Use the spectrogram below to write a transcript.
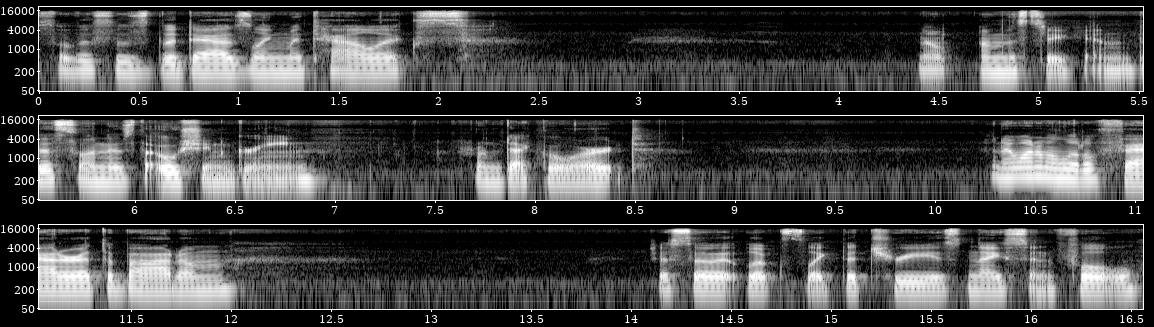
So this is the Dazzling Metallics. Nope, I'm mistaken. This one is the Ocean Green from DecoArt. And I want them a little fatter at the bottom, just so it looks like the tree is nice and full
